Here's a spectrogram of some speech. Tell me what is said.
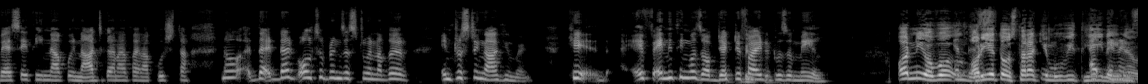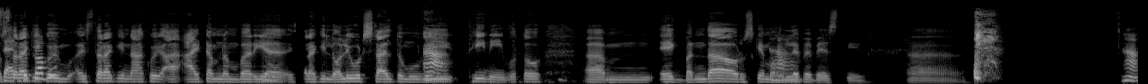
ویسے تھی نہ کوئی ناچ گانا تھا نہ کچھ تھا۔ No that also brings us to another interesting argument کہ if anything was objectified it was a male اور نہیں وہ اور یہ تو اس طرح کی مووی تھی نہیں نا اس طرح کی کوئی اس طرح کی نہ کوئی آئٹم نمبر یا اس طرح کی لالی ووڈ سٹائل تو مووی تھی نہیں۔ وہ تو ایک بندہ اور اس کے محلے پہ بیس تھی۔ ہاں۔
